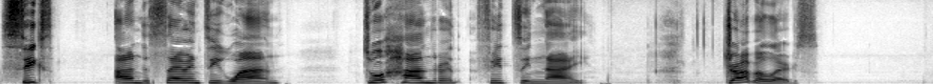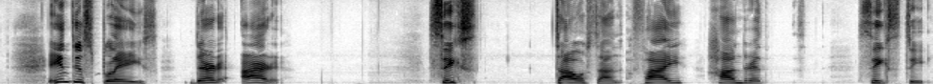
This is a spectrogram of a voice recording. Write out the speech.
671 259 travelers. In this place, there are 6,560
